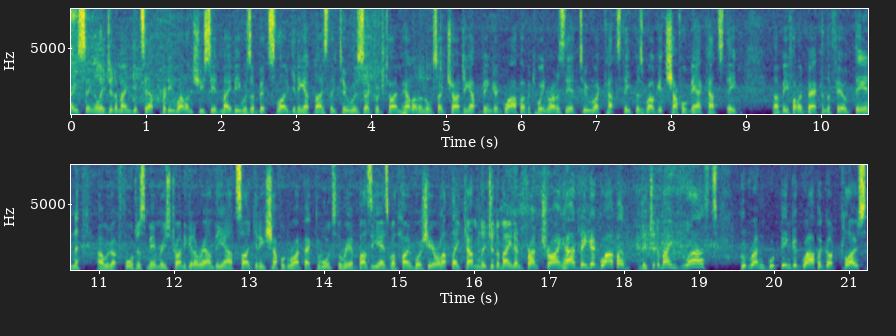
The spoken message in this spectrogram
Racing. Legerdemain gets out pretty well, and she said maybe was a bit slow. Getting out nicely too was a good time, Helen, and also charging up. Venga Guapa between runners there to uh, Cuts Deep as well. Get shuffled now, Cuts Deep. They'll be followed back in the field then. Uh, we've got Fortis Memories trying to get around the outside, getting shuffled right back towards the rear. Buzzy as with Homebush here. Up they come. Legerdemain in front, trying hard. Venga Guapa. Legerdemain lasts. Good run. Venga Guapa got close.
